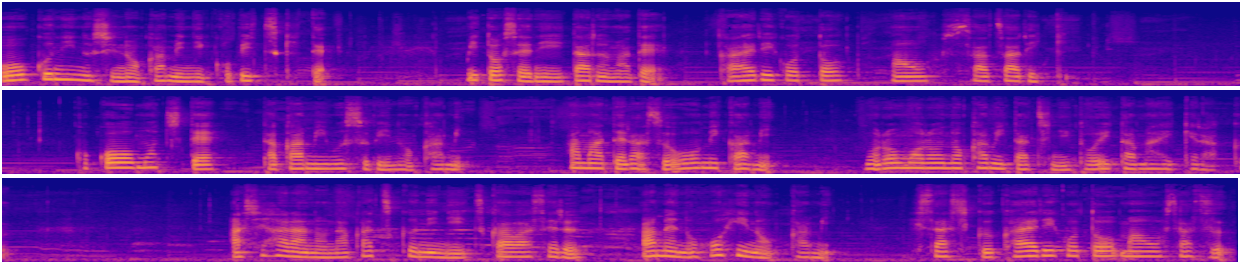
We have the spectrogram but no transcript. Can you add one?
大国主の神にこびつきて水戸瀬に至るまで帰りごとまおさざりき。ここをもちて高見結びの神天照大神もろもろの神たちに問いたまいけらく。芦原の中津国に使わせる雨の保秘の神。久しく帰りごとまおさず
